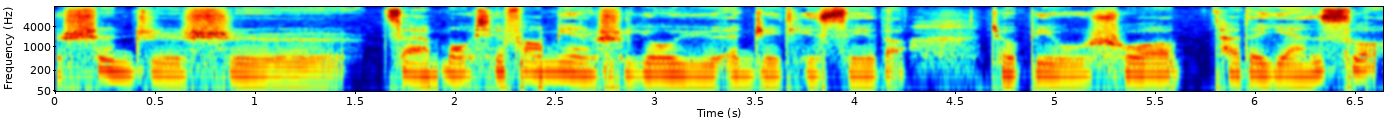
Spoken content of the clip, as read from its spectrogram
甚至是在某些方面是优于 NGTC 的。就比如说它的颜色，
